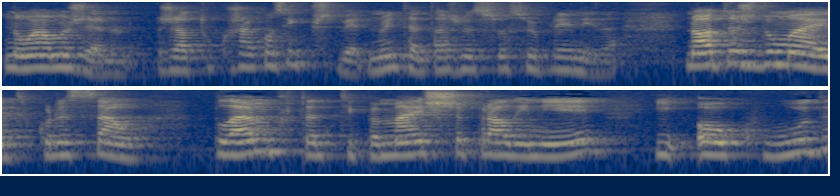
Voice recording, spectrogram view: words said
Não é o meu género, já, já consigo perceber, no entanto, às vezes estou surpreendida. Notas do meio, decoração, plum, portanto tipo ameixa, praliné e oak wood,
